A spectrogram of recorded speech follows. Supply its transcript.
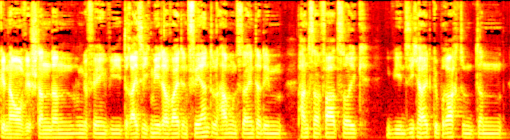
Genau, wir standen dann ungefähr irgendwie 30 Meter weit entfernt und haben uns da hinter dem Panzerfahrzeug irgendwie in Sicherheit gebracht und dann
